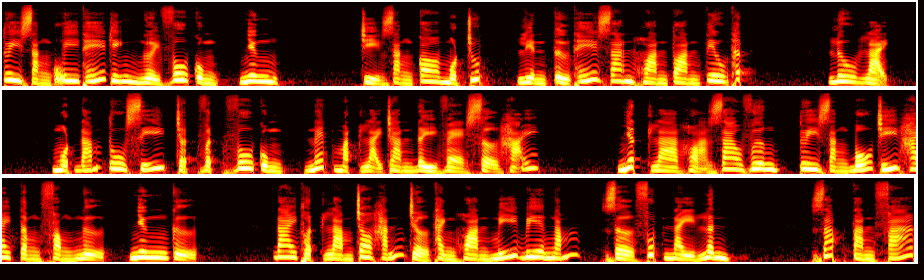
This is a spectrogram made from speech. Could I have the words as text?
tuy rằng uy thế kinh người vô cùng, nhưng chỉ rằng co một chút, liền từ thế gian hoàn toàn tiêu thất. Lưu lại. Một đám tu sĩ chật vật vô cùng, nét mặt lại tràn đầy vẻ sợ hãi. Nhất là hỏa giao vương, tuy rằng bố trí hai tầng phòng ngự, nhưng cự. Đai thuật làm cho hắn trở thành hoàn mỹ bia ngắm, giờ phút này lân. Giáp tàn phá,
